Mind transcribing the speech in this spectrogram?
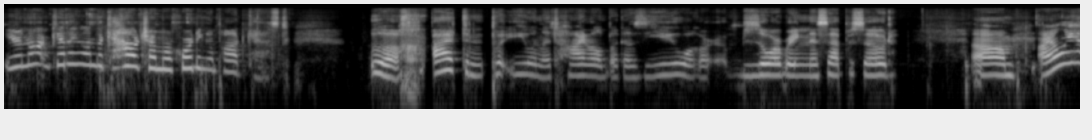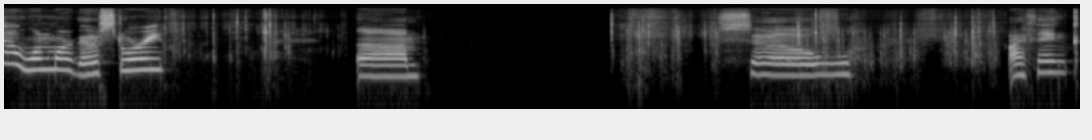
You're not getting on the couch. I'm recording a podcast. Ugh, I didn't put you in the title because you are absorbing this episode. Um, I only have one more ghost story. Um, so I think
